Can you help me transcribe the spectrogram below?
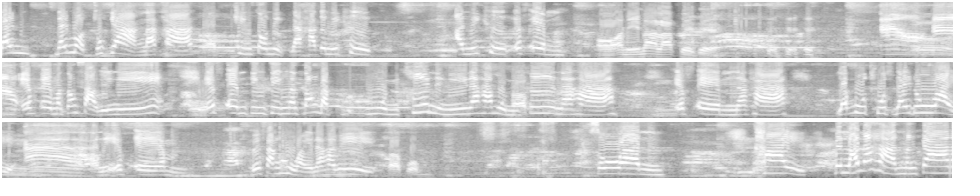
ได้ได้หมดทุกอย่างนะคะ King Sonic นะคะ ตัวนี้คือ อันนี้คือ FM อ๋อ อันนี้น่ารักเลยเจ๊อ้าวอ้าว FM มันต้องเสาอย่างนี้ FM จริง ๆ มันต้องแบบหมุนขึ้นอย่างนี้นะคะ หมุนขึ้นนะคะ FM นะคะ แล้วบลูทูธได้ด้วย อ่า อันนี้ FM ไปฟังหวยนะคะพี่ ครับผมส่วนใครเป็นร้านอาหารเหมือนกัน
